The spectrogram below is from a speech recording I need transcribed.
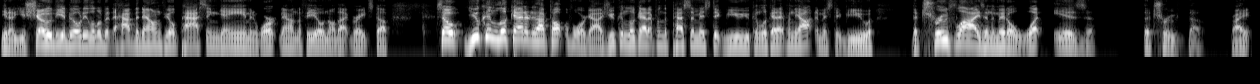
you know, you show the ability a little bit to have the downfield passing game and work down the field and all that great stuff. So you can look at it as I've talked before, guys. You can look at it from the pessimistic view, you can look at it from the optimistic view. The truth lies in the middle. What is the truth, though? Right.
